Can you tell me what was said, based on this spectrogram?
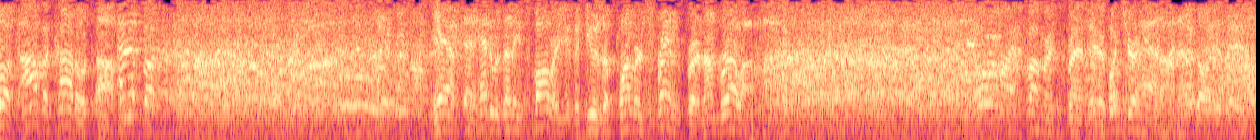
Look, avocado top. Yeah, if that head was any smaller, you could use a plumber's friend for an umbrella. You're my plumber's friend here. Just put your hat on. That's all you need.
